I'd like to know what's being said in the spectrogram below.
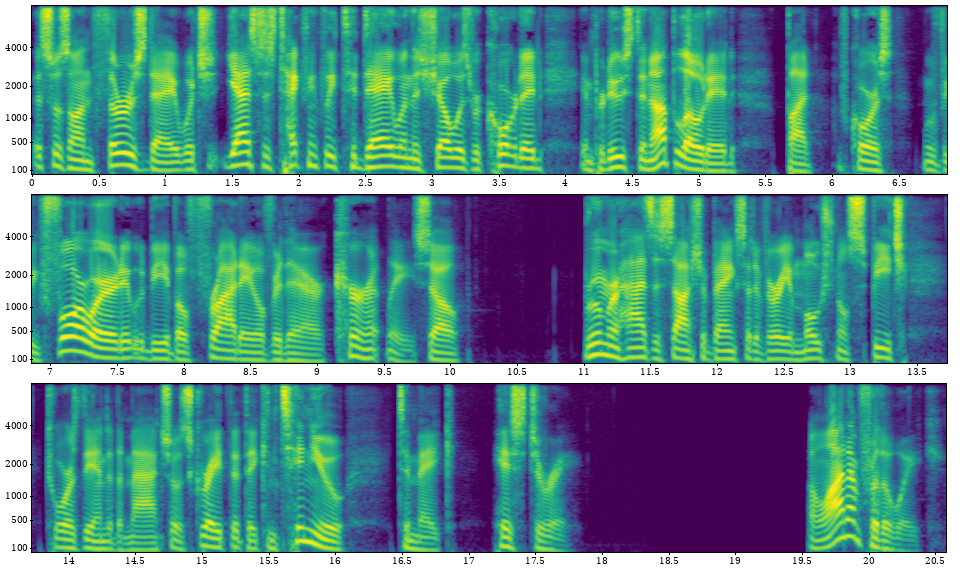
This was on Thursday, which, yes, is technically today when the show was recorded and produced and uploaded. But of course, moving forward, it would be about Friday over there currently. So, rumor has it Sasha Banks had a very emotional speech towards the end of the match. So, it's great that they continue to make history. A lineup for the week.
